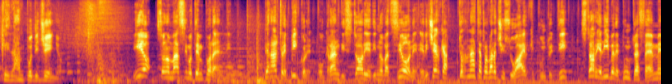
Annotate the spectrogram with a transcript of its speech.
Che lampo di genio! Io sono Massimo Temporelli. Per altre piccole o grandi storie di innovazione e ricerca, tornate a trovarci su airc.it, storielibere.fm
